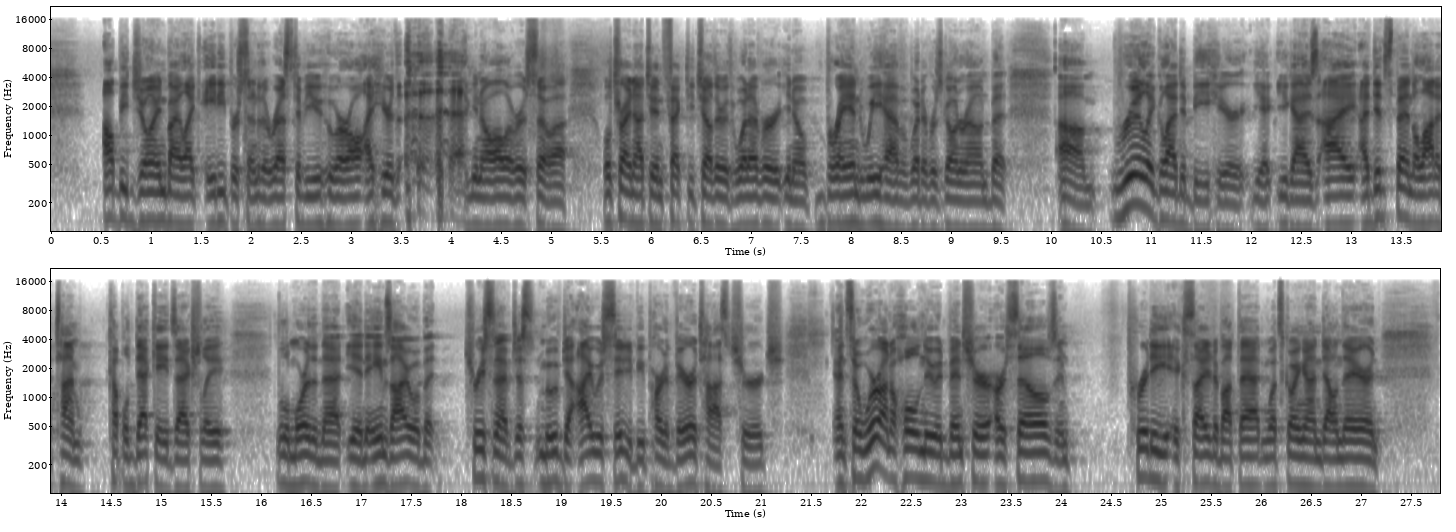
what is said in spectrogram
I'll be joined by like 80% of the rest of you who are all, I hear the, you know, all over. So uh, we'll try not to infect each other with whatever, you know, brand we have of whatever's going around. But um, really glad to be here, you guys. I, I did spend a lot of time, a couple decades actually, a little more than that, in Ames, Iowa. But Teresa and I have just moved to Iowa City to be part of Veritas Church. And so we're on a whole new adventure ourselves and pretty excited about that and what's going on down there. And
